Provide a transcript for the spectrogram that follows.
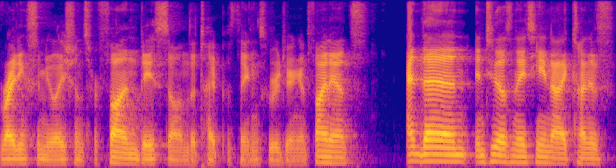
writing simulations for fun based on the type of things we were doing in finance. And then in 2018, I kind of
